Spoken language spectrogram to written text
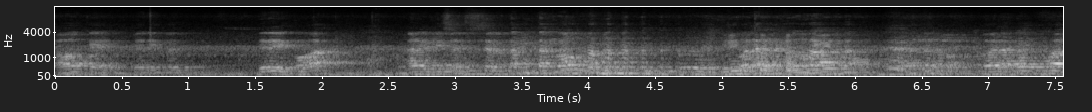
Okay, very good. Dire, kuha. Ano, listen sa sir tangtang mo. Wala na kuha. Wala na kuha.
